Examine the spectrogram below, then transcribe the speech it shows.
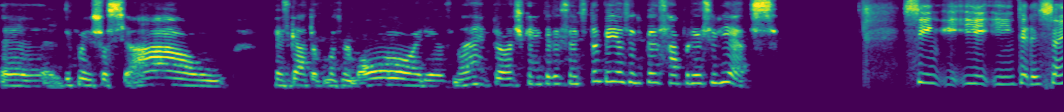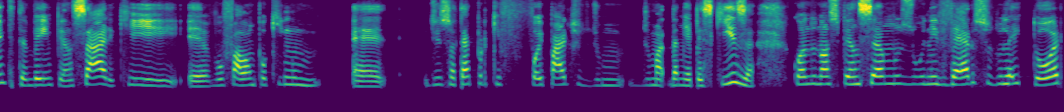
é, de cunho social, resgata algumas memórias, né? Então, acho que é interessante também a gente pensar por esse viés. Sim, e, e interessante também pensar que, é, vou falar um pouquinho é, disso até porque foi parte de, um, de uma, da minha pesquisa, quando nós pensamos o universo do leitor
